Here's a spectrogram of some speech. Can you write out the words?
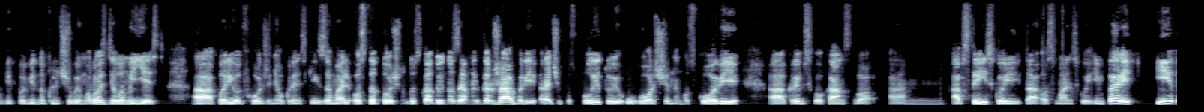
відповідно ключовими розділами є е, період входження українських земель остаточно до складу іноземних держав, Речі Посполитої, Угорщини, Московії, е, Кримського ханства, е, Австрійської та Османської імперії. І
